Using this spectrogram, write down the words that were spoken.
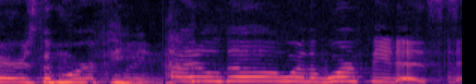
Where's the morphine? I don't know where the morphine is. Hey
